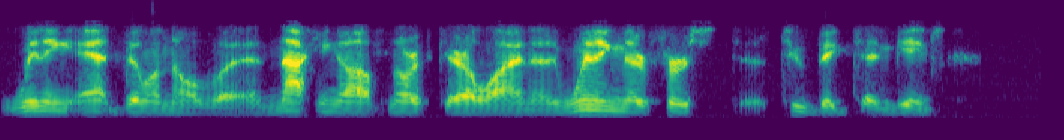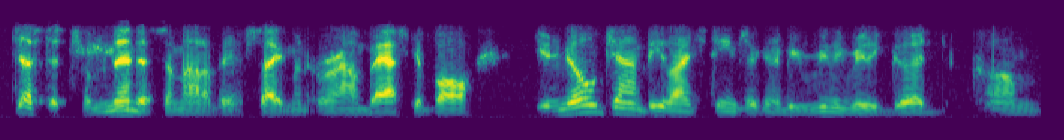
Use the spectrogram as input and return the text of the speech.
winning at Villanova and knocking off North Carolina and winning their first uh, two Big Ten games. Just a tremendous amount of excitement around basketball. You know, John Beilein's teams are going to be really, really good come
